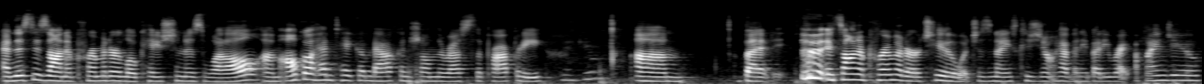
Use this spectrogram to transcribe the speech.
And this is on a perimeter location as well. Um, I'll go ahead and take them back and show them the rest of the property. Thank you. Um, but it's on a perimeter too, which is nice because you don't have anybody right behind you.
